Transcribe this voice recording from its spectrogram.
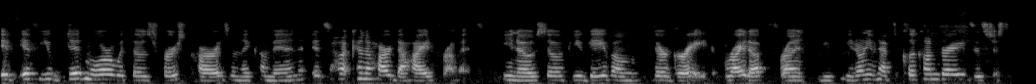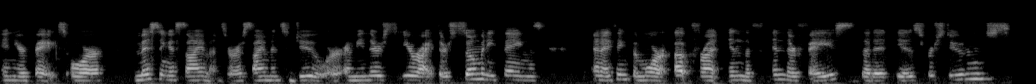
if, if you did more with those first cards when they come in, it's kind of hard to hide from it. You know, so if you gave them their grade right up front, you, you don't even have to click on grades, it's just in your face, or missing assignments or assignments due, or I mean, there's, you're right, there's so many things and I think the more upfront in the in their face that it is for students,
